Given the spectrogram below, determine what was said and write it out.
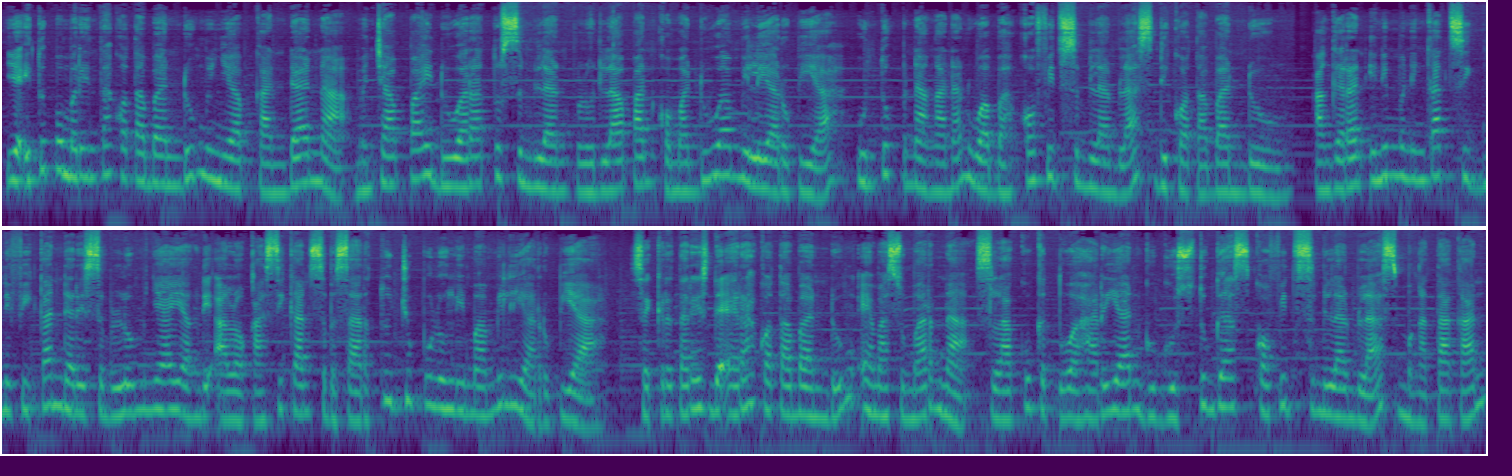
yaitu pemerintah Kota Bandung menyiapkan dana mencapai 298,2 miliar rupiah untuk penanganan wabah COVID-19 di Kota Bandung. Anggaran ini meningkat signifikan dari sebelumnya yang dialokasikan sebesar 75 miliar rupiah. Sekretaris Daerah Kota Bandung Emma Sumarna selaku Ketua Harian Gugus Tugas COVID-19 mengatakan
